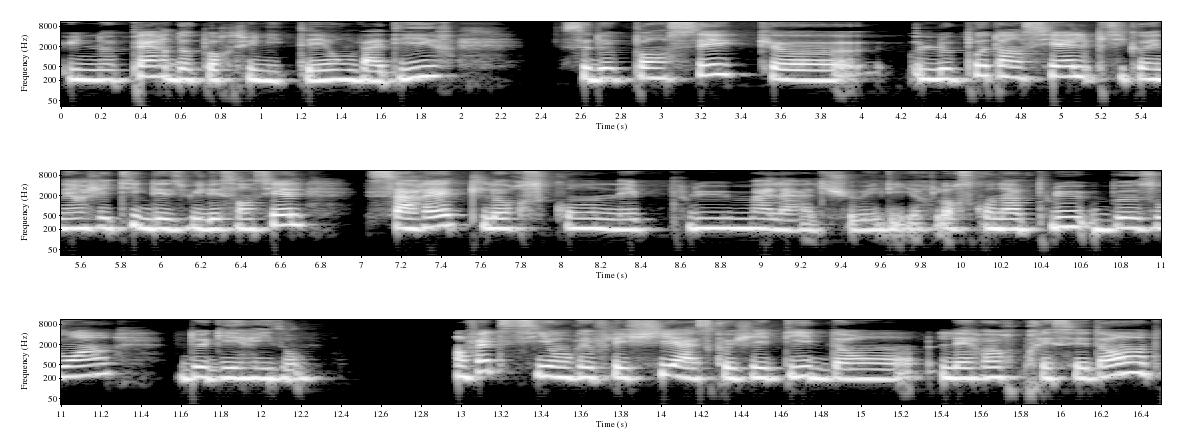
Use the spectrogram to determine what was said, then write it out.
une perte d'opportunité, on va dire, c'est de penser que le potentiel psychoénergétique des huiles essentielles s'arrête lorsqu'on n'est plus malade, je vais dire, lorsqu'on n'a plus besoin de guérison. En fait, si on réfléchit à ce que j'ai dit dans l'erreur précédente,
